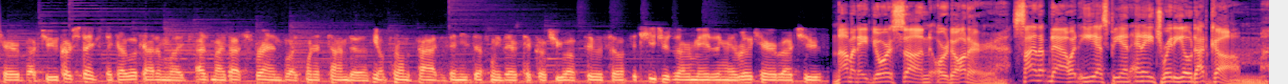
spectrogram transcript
care about you. Coach Stinks, like I look at him like as my best friend, but when it's time to you know put on the pads, then he's definitely there to coach you up too. So the teachers are amazing. They really care about you. Nominate your son or daughter. Sign up now at espnnhradio.com.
